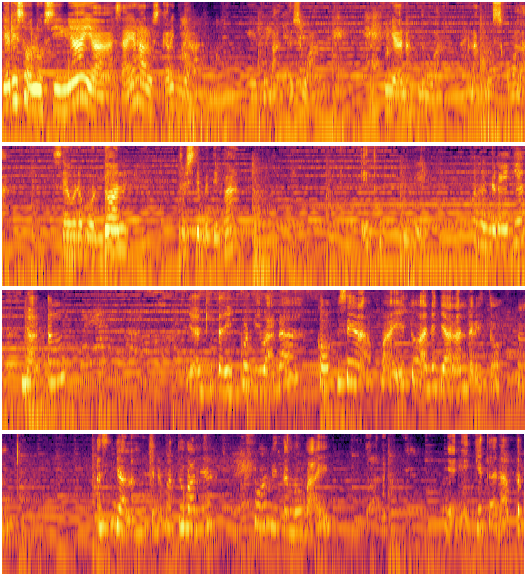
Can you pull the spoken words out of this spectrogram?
Jadi solusinya ya saya harus kerja. Gitu bantu suami. Punya anak dua anak mau sekolah. Saya udah mau down. Terus tiba-tiba itu orang gereja datang. Ya kita ikut ibadah komsel apa? Itu ada jalan dari itu Kasih jalan mungkin sama Tuhan ya Tuhan kita baik jadi kita dapat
